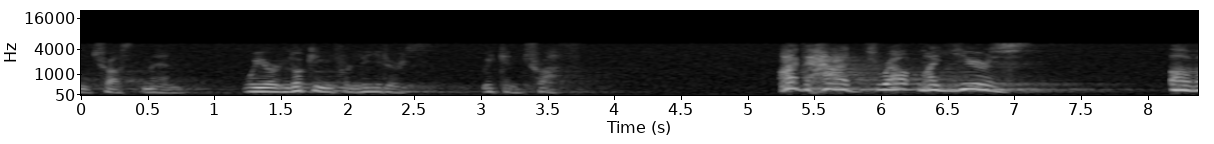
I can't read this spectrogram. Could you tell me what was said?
and trust men. We are looking for leaders we can trust. I've had throughout my years of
